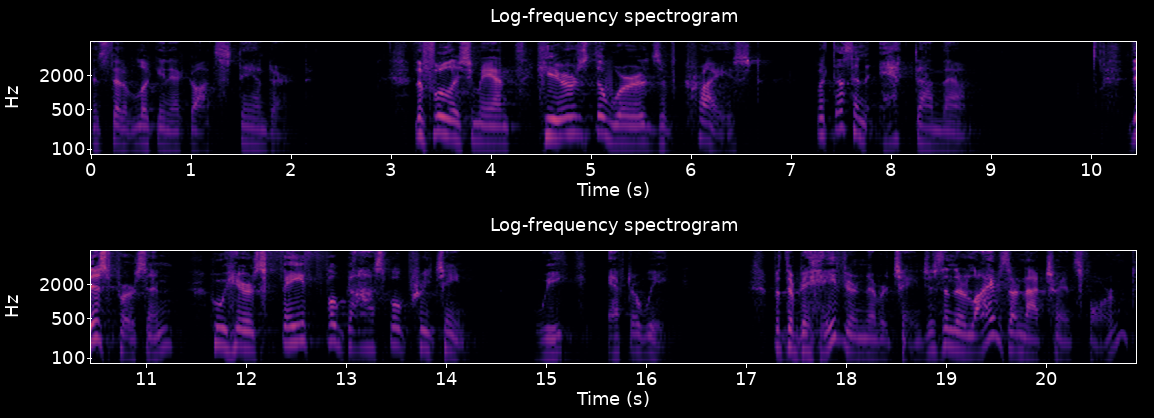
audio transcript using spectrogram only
instead of looking at God's standard. The foolish man hears the words of Christ, but doesn't act on them. This person who hears faithful gospel preaching week after week, but their behavior never changes and their lives are not transformed.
